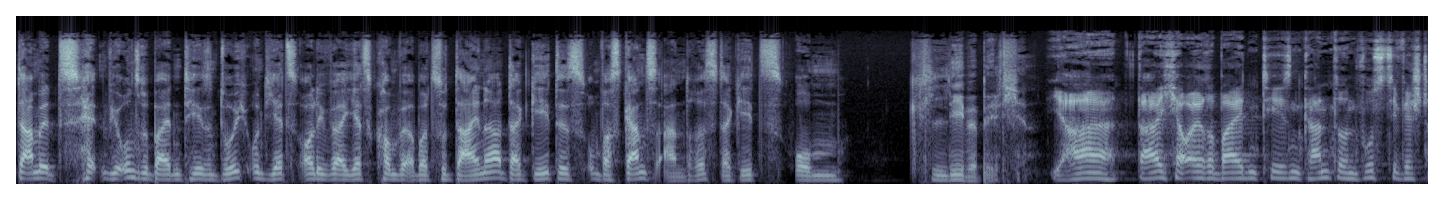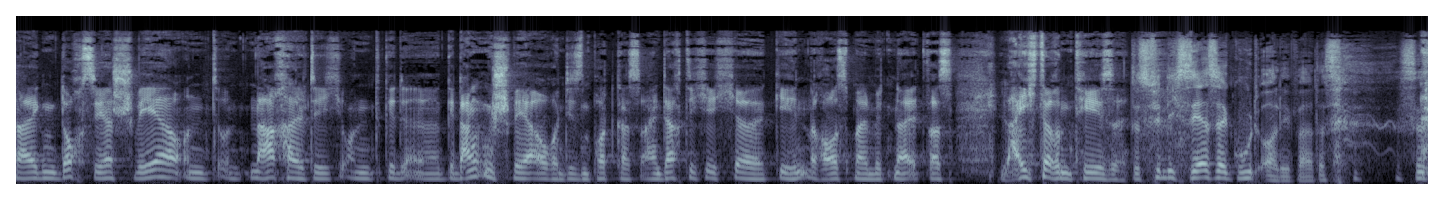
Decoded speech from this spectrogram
Damit hätten wir unsere beiden Thesen durch. Und jetzt, Oliver, jetzt kommen wir aber zu deiner. Da geht es um was ganz anderes. Da geht es um Klebebildchen. Ja, da ich ja eure beiden Thesen kannte und wusste, wir steigen doch sehr schwer und, und nachhaltig und äh, gedankenschwer auch in diesen Podcast ein, dachte ich, ich äh, gehe hinten raus mal mit einer etwas leichteren These. Das finde ich sehr, sehr gut, Oliver. Das, das ist eine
